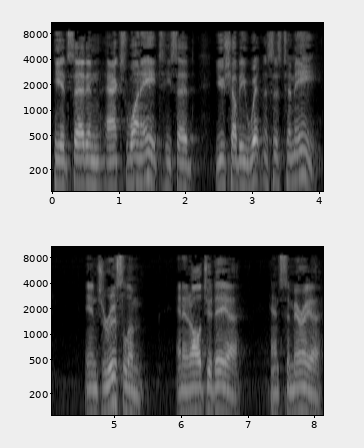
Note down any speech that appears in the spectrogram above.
He had said in Acts 1 8, he said, You shall be witnesses to me in Jerusalem and in all Judea and Samaria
